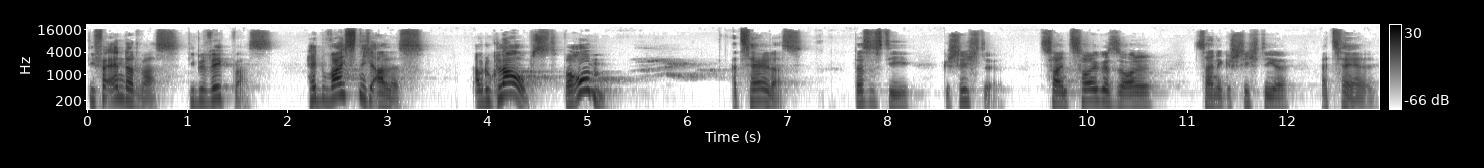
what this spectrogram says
die verändert was, die bewegt was. Hey, du weißt nicht alles, aber du glaubst. Warum? Erzähl das. Das ist die Geschichte. Sein Zeuge soll seine Geschichte erzählen.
